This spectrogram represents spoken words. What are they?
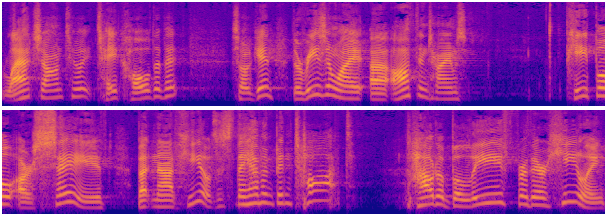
latch onto it, take hold of it. So, again, the reason why uh, oftentimes people are saved but not healed is they haven't been taught how to believe for their healing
